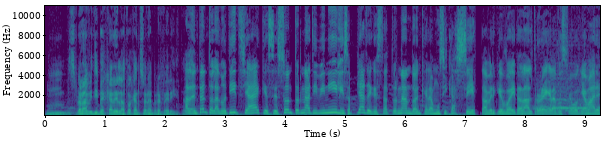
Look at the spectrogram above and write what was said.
mh, speravi di beccare la tua canzone preferita. Allora, intanto la notizia è che se sono tornati i vinili, sappiate che sta tornando anche la musicassetta, perché poi tra l'altro non è che la possiamo chiamare.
